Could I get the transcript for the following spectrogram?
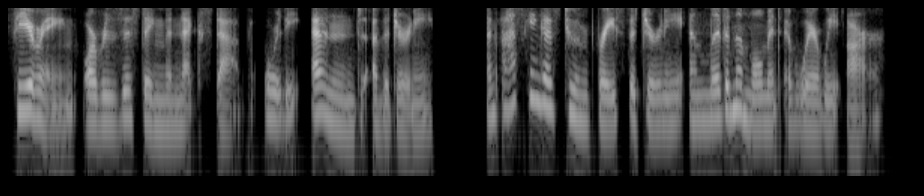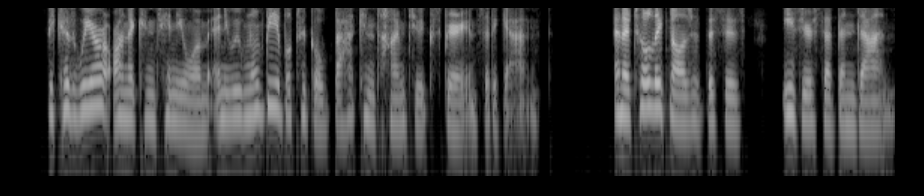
fearing or resisting the next step or the end of the journey, I'm asking us to embrace the journey and live in the moment of where we are. Because we are on a continuum and we won't be able to go back in time to experience it again. And I totally acknowledge that this is easier said than done.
